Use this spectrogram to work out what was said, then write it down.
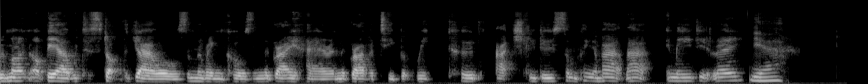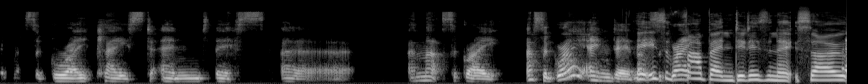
we might not be able to stop the jowls and the wrinkles and the grey hair and the gravity, but we could actually do something about that immediately. Yeah. That's a great place to end this. Uh, and that's a great that's a great ending. That's it is a, great... a fab ending, isn't it? So,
